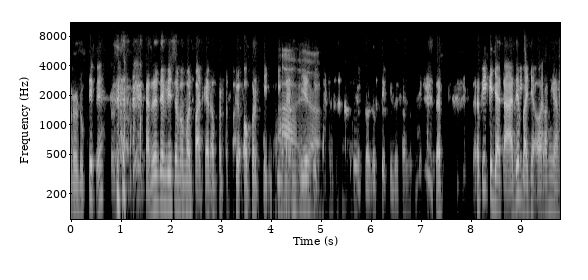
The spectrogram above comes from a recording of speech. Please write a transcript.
produktif ya. Karena dia bisa memanfaatkan over ke overthinkingan ah, dia iya. tuh produktif gitu kan. Tapi, tapi kenyataannya banyak orang yang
